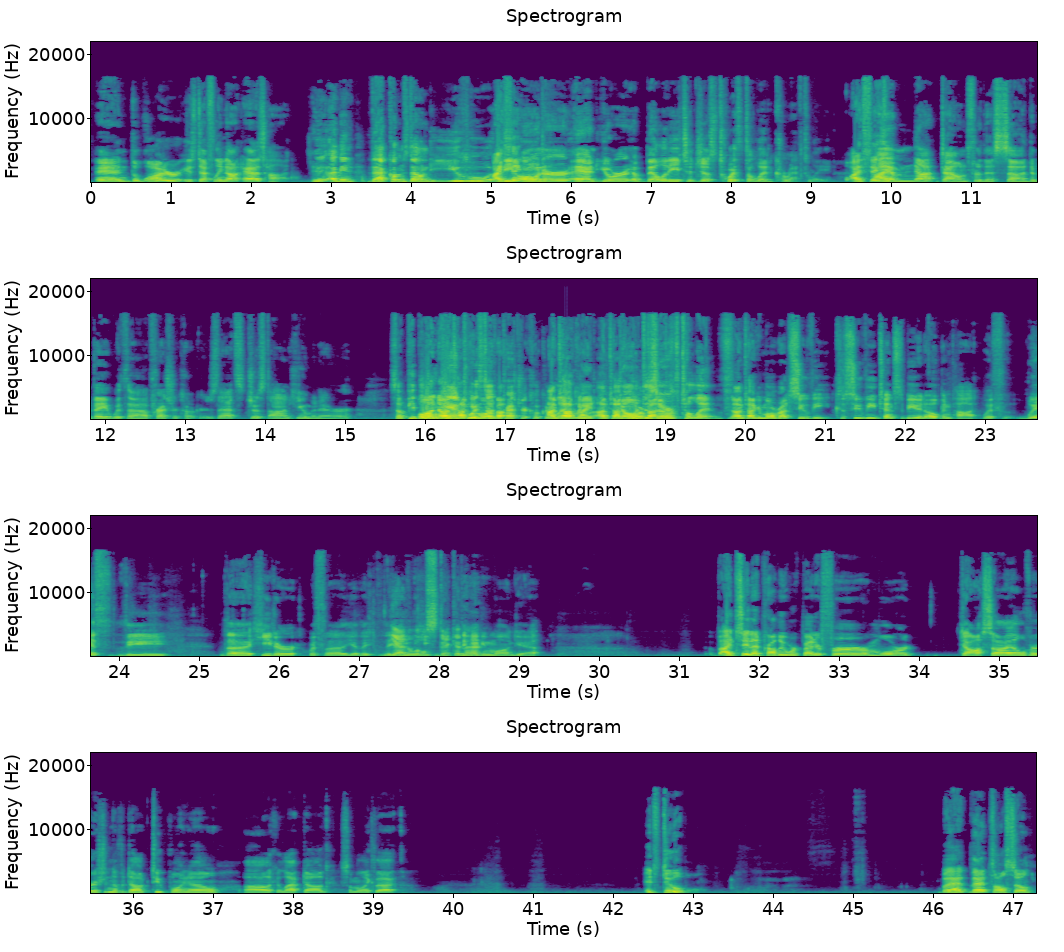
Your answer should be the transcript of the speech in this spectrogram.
and the water is definitely not as hot. I mean, that comes down to you, I the think- owner, and your ability to just twist the lid correctly. I think I am not down for this uh, debate with uh, pressure cookers. That's just on human error. Some people Well, who no, can't twist more a about- pressure cooker I'm lid talking- right I'm talking don't more about- deserve to live. No, I'm talking more about sous vide because sous vide tends to be an open pot with with the the heater with uh, yeah the, the Yeah, the little stick in the there. heating wand. Yeah, But I'd say that'd probably work better for a more docile version of a dog 2.0, uh, like a lap dog, something like that. It's doable. But that, that's also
